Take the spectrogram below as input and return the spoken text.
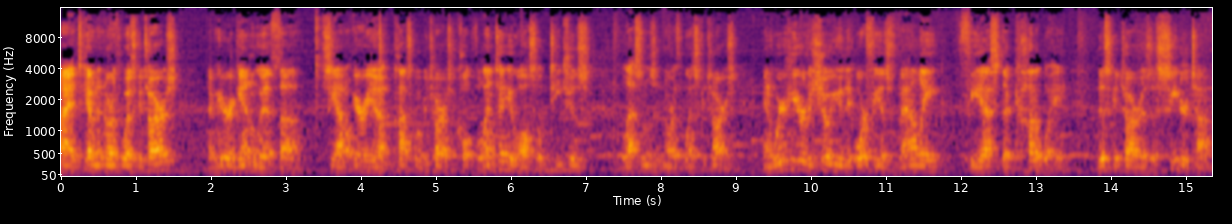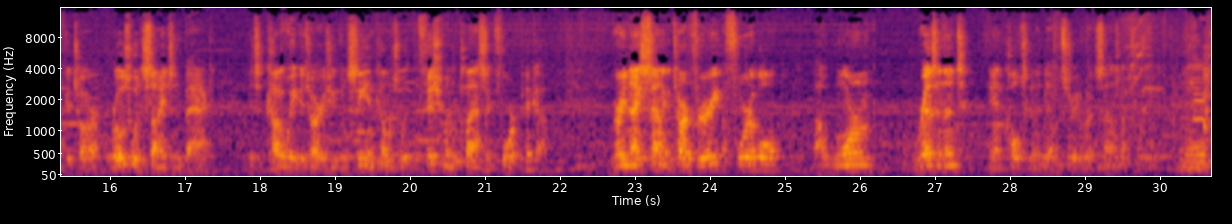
Hi, it's Kevin at Northwest Guitars. I'm here again with uh, Seattle area classical guitarist Colt Valente, who also teaches lessons at Northwest Guitars. And we're here to show you the Orpheus Valley Fiesta Cutaway. This guitar is a cedar top guitar, rosewood sides and back. It's a cutaway guitar as you can see and comes with the Fishman Classic 4 pickup. Very nice sounding guitar, very affordable, uh, warm, resonant, and Colt's going to demonstrate what it sounds like for you.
